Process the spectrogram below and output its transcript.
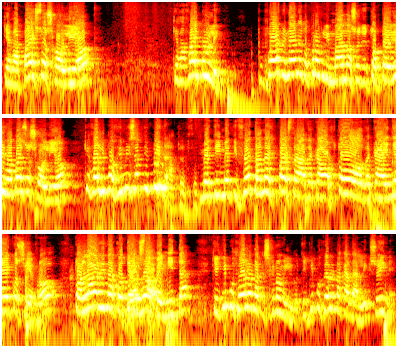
και θα πάει στο σχολείο και θα φάει bullying. Που πρέπει να είναι το πρόβλημά μας ότι το παιδί θα πάει στο σχολείο και θα λιποθυμήσει από την πείνα. με, τη, με τη φέτα να έχει πάει στα 18, 19, 20 ευρώ, το λάδι να κοντεύει στα 50 και εκεί που θέλω να, συγγνώμη λίγο, και εκεί που θέλω να καταλήξω είναι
